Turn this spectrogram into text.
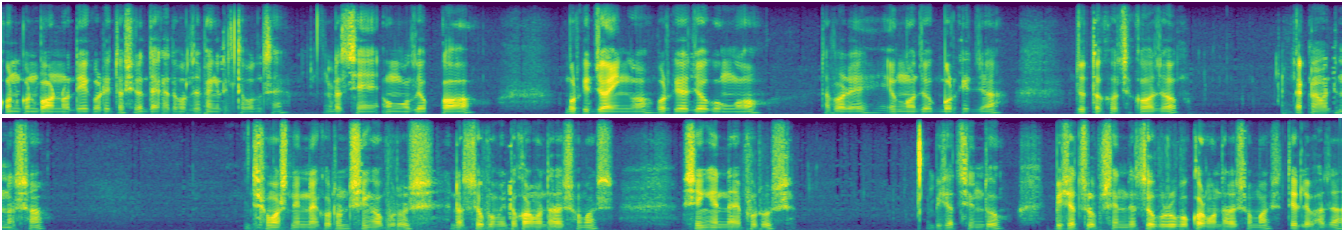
কোন কোন বর্ণ দিয়ে গঠিত সেটা দেখাতে বলছে, ভেঙে লিখতে বলছে। এটা হচ্ছে অঙ্গ যোগ ক বর্গীর জয় ইঙ্গ বর্গীর যোগ অঙ্গ, তারপরে অঙ্গ যোগ বর্গীর যা যুক্তক হচ্ছে ক যোগ, এক নম্বর সমাস নির্ণয় করুন, সিংহ পুরুষ, এটা হচ্ছে উপমিত কর্মধারের সমাস, সিংহের ন্যায় পুরুষ, বিষাদ সিন্ধু, বিষাদ রূপ সিন্ধু হচ্ছে রূপ কর্মধারের সমাস, তেলে ভাজা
